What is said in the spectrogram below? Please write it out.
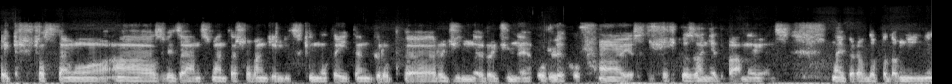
jakiś czas temu zwiedzałem cmentarz ewangelicki, no to i ten grup rodzinny, rodziny Urlychów e, jest troszeczkę zaniedbany, więc najprawdopodobniej nie,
